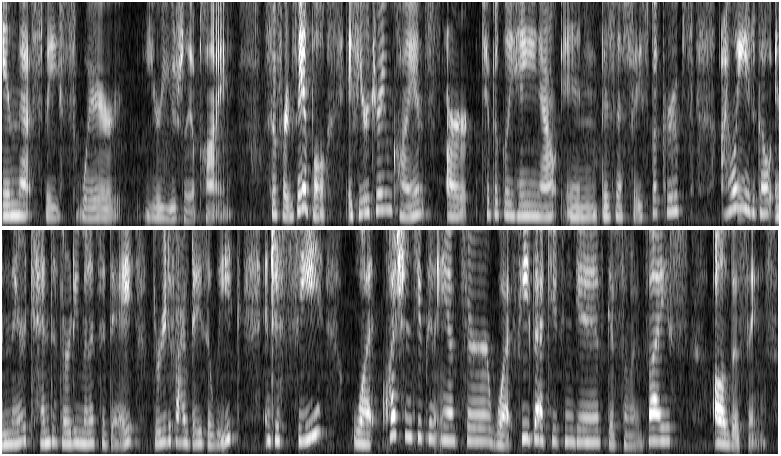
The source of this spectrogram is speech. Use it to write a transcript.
in that space where you're usually applying. So, for example, if your dream clients are typically hanging out in business Facebook groups, I want you to go in there 10 to 30 minutes a day, three to five days a week, and just see what questions you can answer, what feedback you can give, give some advice, all of those things.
